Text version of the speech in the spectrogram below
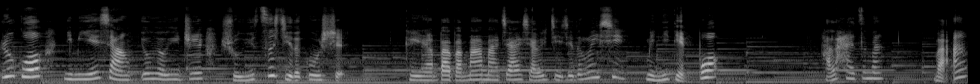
如果你们也想拥有一只属于自己的故事，可以让爸爸妈妈加小鱼姐姐的微信为你点播。好了，孩子们，晚安。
